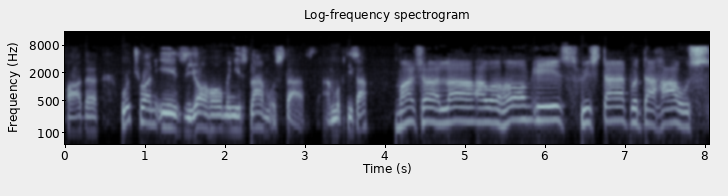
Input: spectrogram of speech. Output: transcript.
father. Which one is your home in Islam, Ustaz? Uh, Mufti Sahib? MashaAllah, our home is, we start with the house,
